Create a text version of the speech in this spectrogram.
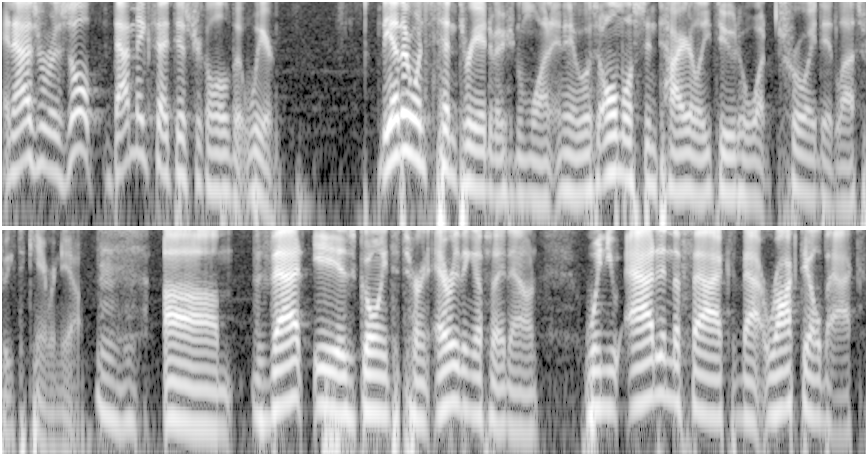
and as a result, that makes that district a little bit weird. The other one's 10-3 at Division One, and it was almost entirely due to what Troy did last week to Cameron Yoe. Mhm. Um, that is going to turn everything upside down. When you add in the fact that Rockdale back,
